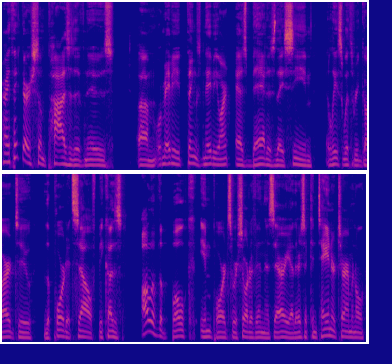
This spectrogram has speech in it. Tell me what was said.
I think there's some positive news, um, or maybe things maybe aren't as bad as they seem, at least with regard to the port itself, because all of the bulk imports were sort of in this area. There's a container terminal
